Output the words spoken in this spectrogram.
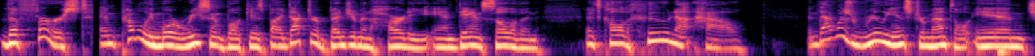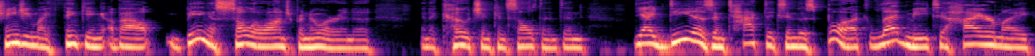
the first and probably more recent book is by Dr. Benjamin Hardy and Dan Sullivan it's called Who Not How. And that was really instrumental in changing my thinking about being a solo entrepreneur and a, and a coach and consultant. And the ideas and tactics in this book led me to hire my,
